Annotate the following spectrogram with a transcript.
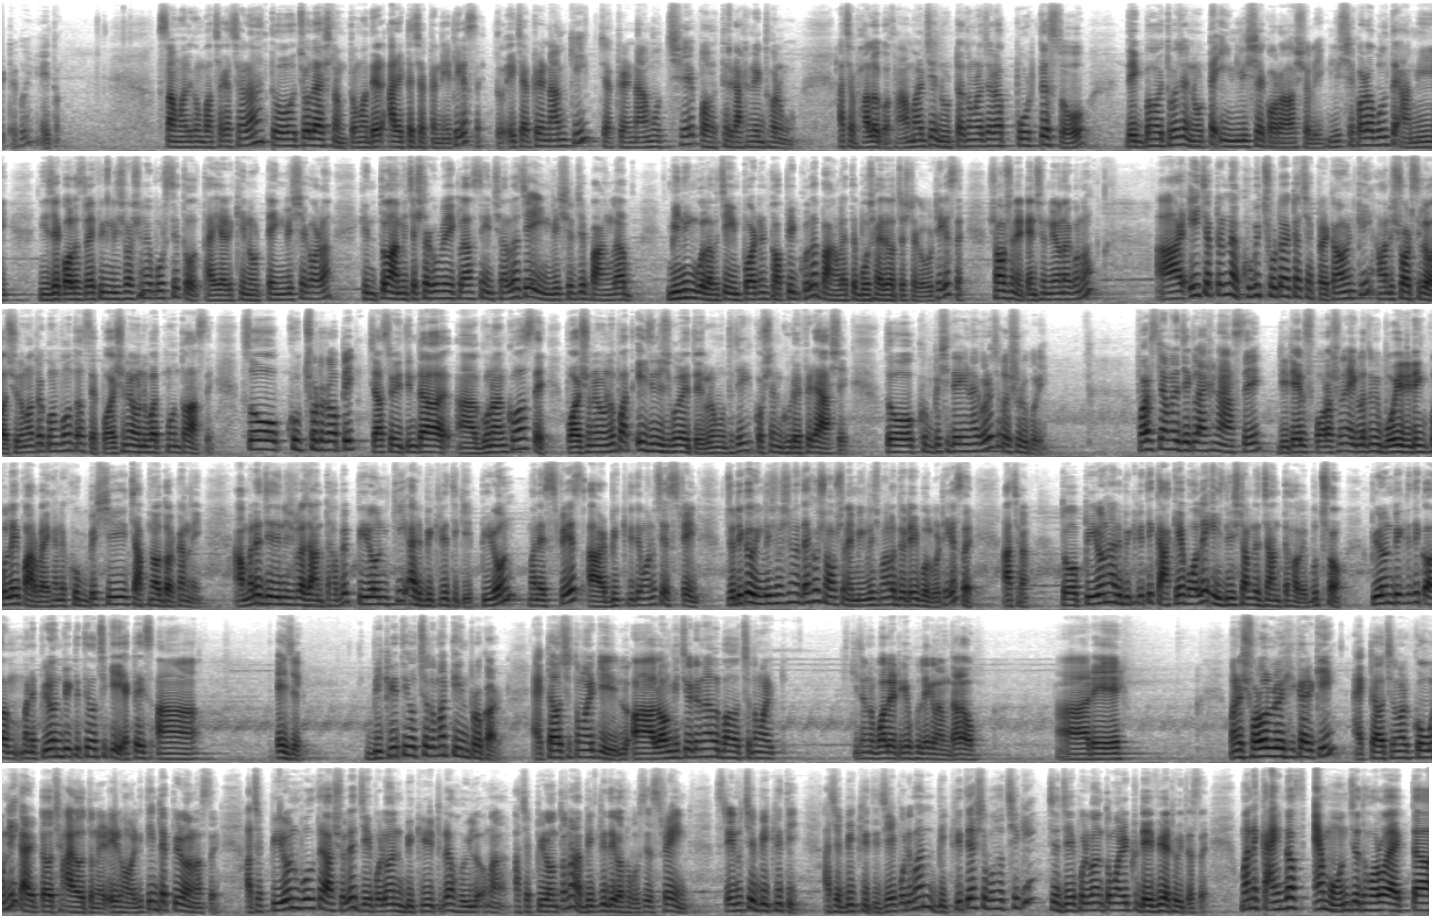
এটা কই এই তো। আলাইকুম বাচ্চা কাচ্চারা। তো চলে আসলাম তোমাদের আরেকটা চ্যাপ্টার নিয়ে, ঠিক আছে? তো এই চ্যাপ্টারের নাম কি? চ্যাপ্টারের নাম হচ্ছে পদার্থের গাঠনিক ধর্ম। আচ্ছা ভালো কথা। আমার যে নোটটা তোমরা যারা পড়তেছো, দেখবা হয়তো যে নোটটা ইংলিশে করা আসলে। ইংলিশে করা বলতে আমি নিজে কলেজ লাইফ ইংলিশ ভার্সনে পড়ছি, তো তাই আর কি নোটটা ইংলিশে করা। কিন্তু আমি চেষ্টা করব এই ক্লাসে ইনশাল্লাহ যে ইংলিশের যে বাংলা মিনিংগুলো যে ইম্পর্টেন্ট টপিকগুলো বাংলাতে বোঝাই দেওয়ার চেষ্টা করব, ঠিক আছে? সমস্যা নেই টেনশন নিও না কোনো। আর এই চ্যাপ্টার না খুবই ছোট একটা চ্যাপ্টার কারণ কি? আমাদের শর্ট সিলেবাস শুধুমাত্র কোন পর্যন্ত আছে? পয়সনের অনুপাত পর্যন্ত আছে। সো খুব ছোট টপিক জাস্ট ওই তিনটা গুণাঙ্ক আছে পয়সনের অনুপাত, এই জিনিসগুলোই তো এগুলোর মধ্যে থেকে কোশ্চেন ঘুরে ফিরে আসে। তো খুব বেশি দেরি না করে চলো শুরু করি। ফার্স্ট আমরা যেগুলো এখানে আছে ডিটেলস পড়াশোনা, এগুলো তুমি বই রিডিং করলেই পারবা। এখানে খুব বেশি চাপ নেওয়ার দরকার নেই। আমাদের যে জিনিসগুলো জানতে হবে, পীড়ন কি আর বিকৃতি কি? পীড়ন মানে স্ট্রেস আর বিকৃতি মানে হচ্ছে স্ট্রেন যদি কেউ ইংলিশ ভার্সনে দেখো, সমস্যা নেই ইংলিশ বাংলা দুটোই বলব, ঠিক আছে? আচ্ছা তো পীড়ন আর বিকৃতি কাকে বলে? এই জিনিসটা আমাদের জানতে হবে, বুঝছ? পীড়ন, বিকৃতি মানে পীড়ন, বিকৃতি হচ্ছে কি? একটা এই যে, বিকৃতি হচ্ছে তোমার তিন প্রকার। একটা হচ্ছে তোমার কি লঙ্গিচিউডনাল বা হচ্ছে তোমার কি যেন বলে, এটাকে ভুলে গেলাম, দাঁড়াও। আরে মানে সরল রৈখিক আর কি, একটা হচ্ছে তোমার কৌণিক আর একটা হচ্ছে আয়তনের, এরকম আর কি, তিনটা পীড়ন আছে। আচ্ছা পীড়ন বলতে আসলে যে পরিমাণ বিকৃতিটা হইল আচ্ছা পীড়ন তো না, বিকৃতির কথা বলছি স্ট্রেইন স্ট্রেইন হচ্ছে বিকৃতি। আচ্ছা বিকৃতি, যে পরিমাণ বিকৃতি আসে বোঝাচ্ছে কি, যে যে পরিমাণ তোমার একটু ডেভিয়েট হইতেছে। মানে কাইন্ড অফ এমন যে ধরো একটা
